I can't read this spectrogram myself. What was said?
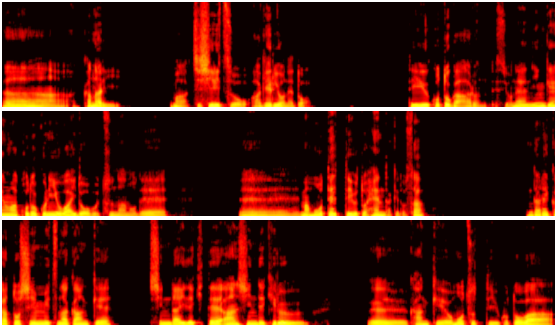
うん、かなり、まあ致死率を上げるよねと。っていうことがあるんですよね。人間は孤独に弱い動物なので、えー、まあモテって言うと変だけどさ、誰かと親密な関係、信頼できて安心できる、えー、関係を持つっていうことは、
